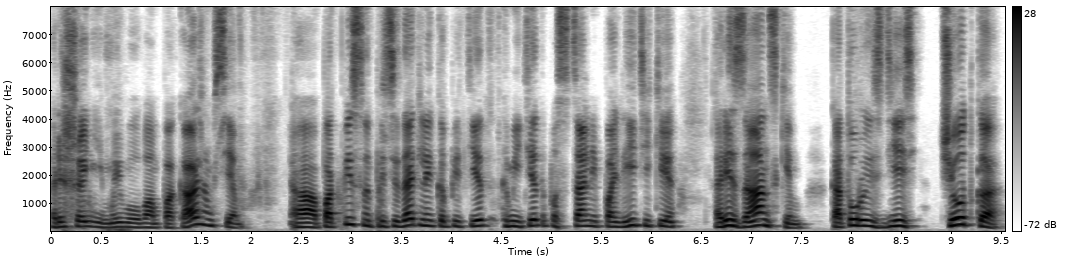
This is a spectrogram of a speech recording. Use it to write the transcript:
решение мы его вам покажем всем, а, подписано председателем комитет, комитета по социальной политике Рязанским, который здесь четко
